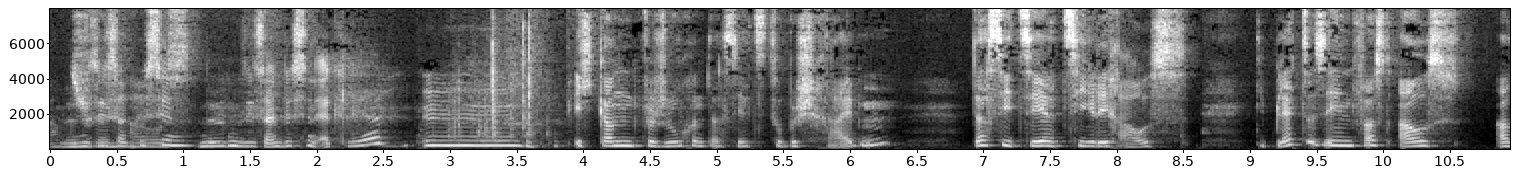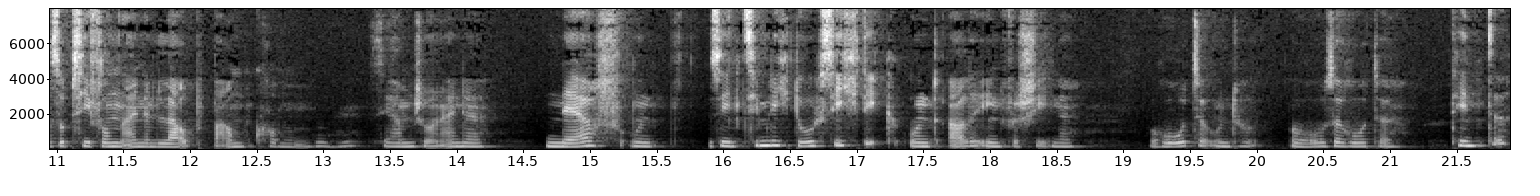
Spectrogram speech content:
mögen Sie, es ein bisschen, mögen Sie es ein bisschen erklären? Mm, ich kann versuchen, das jetzt zu beschreiben. Das sieht sehr zierlich aus. Die Blätter sehen fast aus, als ob sie von einem Laubbaum kommen. Mhm. Sie haben schon einen Nerv und sind ziemlich durchsichtig und alle in verschiedene rote und rosarote Tinte.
